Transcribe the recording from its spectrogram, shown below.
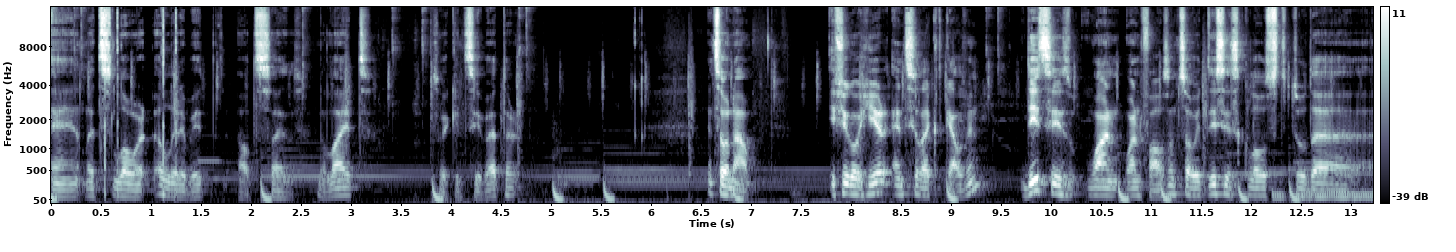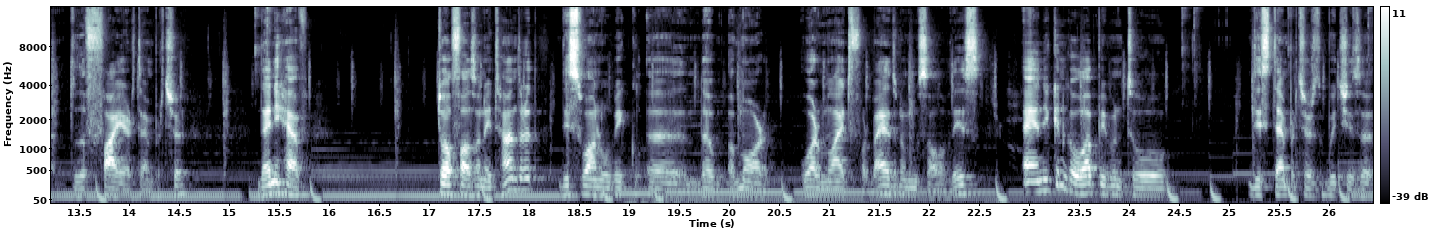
And let's lower a little bit outside the light so we can see better. And so now, if you go here and select Kelvin, this is one 1000, so this is close to the to the fire temperature. Then you have 12,800. This one will be uh, the a more warm light for bedrooms, all of this and you can go up even to these temperatures which is a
